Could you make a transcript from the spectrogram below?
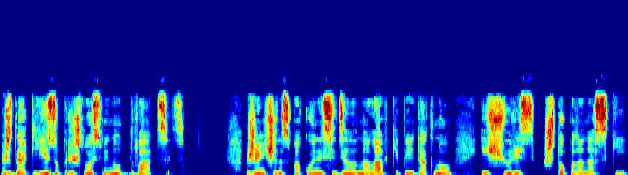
Ждать Лизу пришлось минут двадцать. Женщина спокойно сидела на лавке перед окном и, щурясь, штопала носки.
